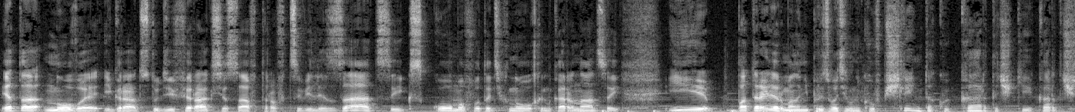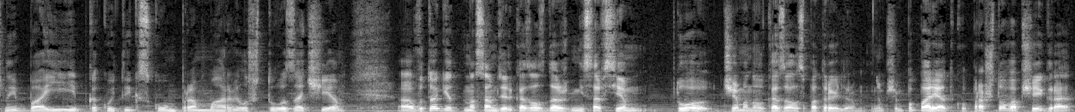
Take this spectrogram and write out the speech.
Это новая игра от студии Firaxis, авторов цивилизации, XCOM, вот этих новых инкарнаций. И по трейлерам она не производила никакого впечатления, такой карточки, карточные бои, какой-то XCOM про Марвел, что, зачем. А в итоге это на самом деле казалось даже не совсем то, чем оно оказалось по трейлерам. В общем, по порядку. Про что вообще игра?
